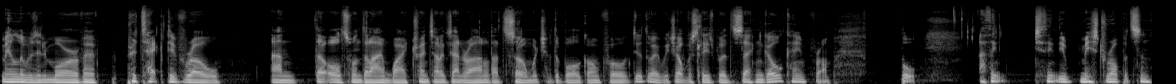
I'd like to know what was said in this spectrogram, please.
Milner was in more of a protective role and that also underlined why Trent Alexander Arnold had so much of the ball going forward the other way, which obviously is where the second goal came from. But I think, do you think they missed Robertson?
